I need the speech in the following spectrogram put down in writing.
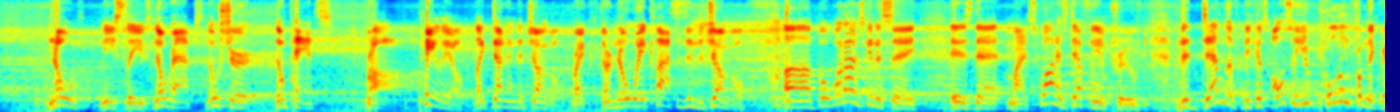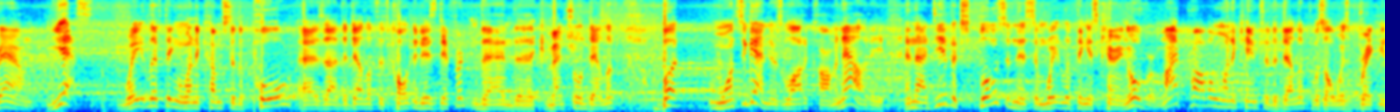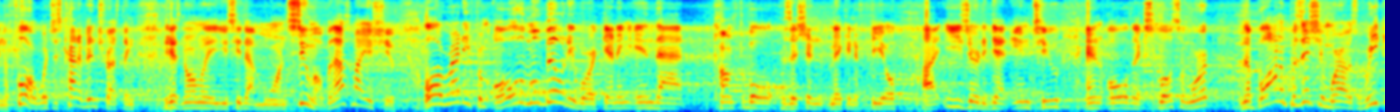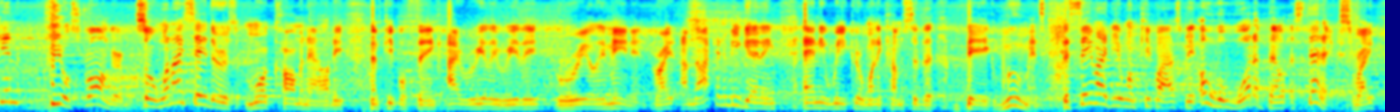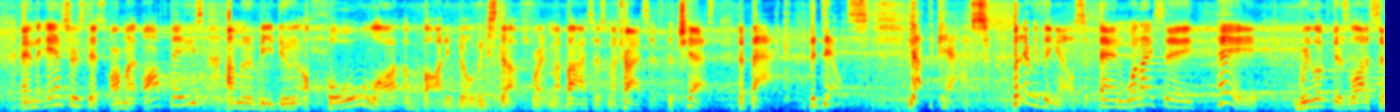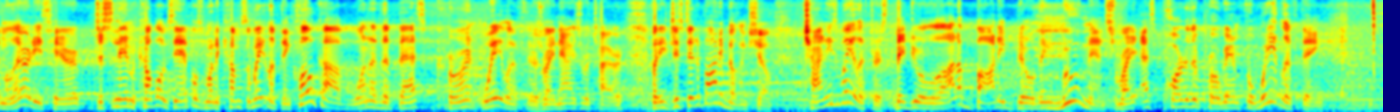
no knee sleeves, no wraps, no shirt, no pants, raw paleo, like done in the jungle, right? There are no weight classes in the jungle. Uh, but what I was gonna say is that my squat has definitely improved. The deadlift, because also you're pulling from the ground. Yes, weightlifting when it comes to the pull, as uh, the deadlift is called, it is different than the conventional deadlift. But once again, there's a lot of commonality. And the idea of explosiveness in weightlifting is carrying over. My problem when it came to the deadlift was always breaking the floor, which is kind of interesting because normally you see that more in sumo, but that's my issue. Already from all the mobility work, getting in that comfortable position, making it feel uh, easier to get into, and all the explosive work. The bottom position where I was weakened feels stronger. So when I say there's more commonality than people think, I really, really, really mean it, right? I'm not gonna be getting any weaker when it comes to the big movements. The same idea when people ask me, oh, well, what about aesthetics, right? And the answer is this, on my off days, I'm gonna be doing a whole lot of bodybuilding stuff, right? My biceps, my triceps, the chest, the back, the delts, not the calves, but everything else. And when I say, hey, we look, there's a lot of similarities here. Just to name a couple examples when it comes to weightlifting. Klokov, one of the best current weightlifters. Right now he's retired, but he just did a bodybuilding show. Chinese weightlifters, they do a lot of bodybuilding movements, right, as part of the program for weightlifting.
